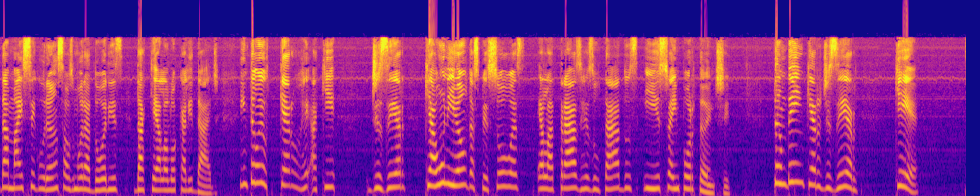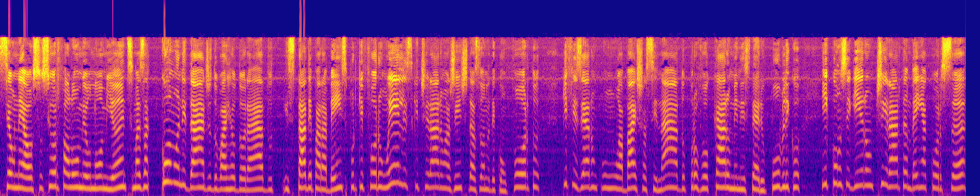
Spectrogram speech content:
dá mais segurança aos moradores daquela localidade. Então eu quero aqui dizer que a união das pessoas, ela traz resultados e isso é importante. Também quero dizer que seu Nelson, o senhor falou o meu nome antes, mas a comunidade do bairro Dourado está de parabéns porque foram eles que tiraram a gente da zona de conforto, que fizeram com o abaixo assinado, provocaram o Ministério Público e conseguiram tirar também a Corsã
